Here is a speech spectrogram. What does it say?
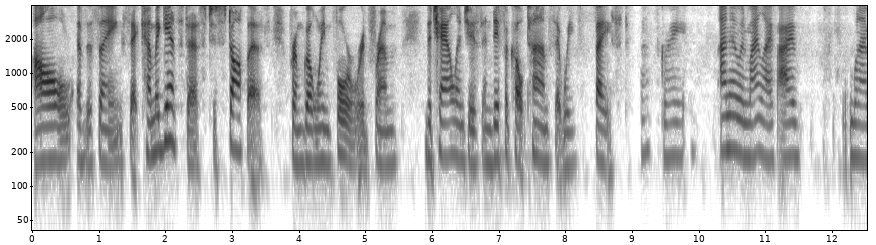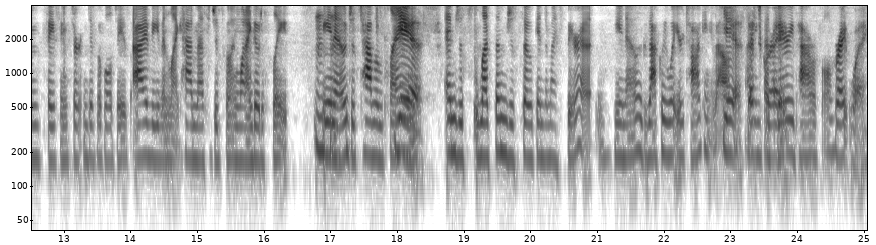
all of the things that come against us to stop us from going forward from the challenges and difficult times that we've faced. That's great. I know in my life, I've when I'm facing certain difficulties, I've even like had messages going when I go to sleep Mm-hmm. you know just have them playing yes. and just let them just soak into my spirit you know exactly what you're talking about yes that's great. that's very powerful great way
